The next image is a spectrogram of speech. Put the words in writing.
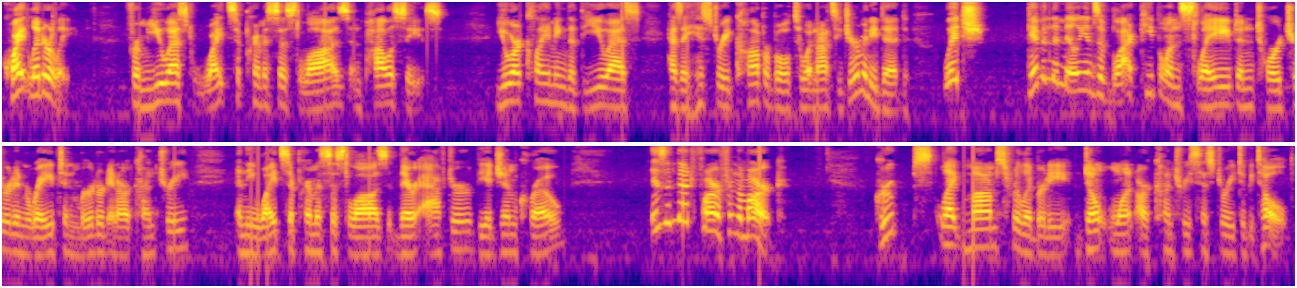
quite literally, from U.S. white supremacist laws and policies, you are claiming that the U.S. has a history comparable to what Nazi Germany did, which, given the millions of black people enslaved and tortured and raped and murdered in our country, and the white supremacist laws thereafter via Jim Crow, isn't that far from the mark. Groups like Moms for Liberty don't want our country's history to be told.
